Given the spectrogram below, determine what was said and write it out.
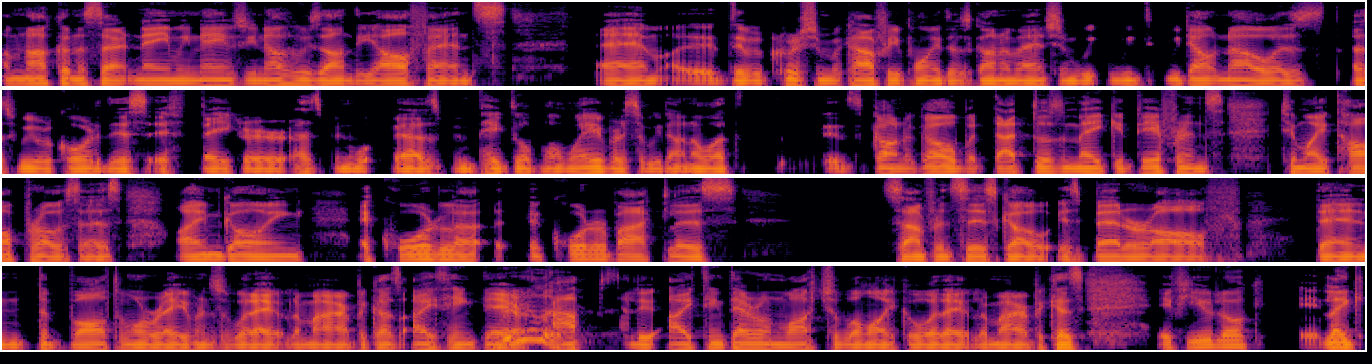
I'm not going to start naming names. We know who's on the offense. Um, uh, the Christian McCaffrey point I was going to mention, we, we we don't know as as we recorded this if Baker has been has been picked up on waivers, so we don't know what it's going to go. But that doesn't make a difference to my thought process. I'm going a quarter a quarterbackless San Francisco is better off than the Baltimore Ravens without Lamar because I think they're really? absolute. I think they're unwatchable, Michael, without Lamar. Because if you look, like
